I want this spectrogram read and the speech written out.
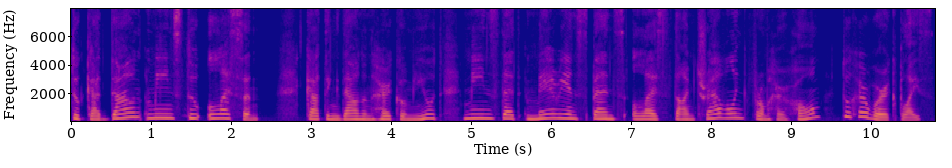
To cut down means to lessen, Cutting down on her commute means that Marian spends less time traveling from her home to her workplace.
